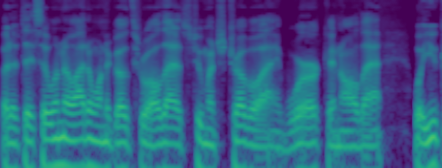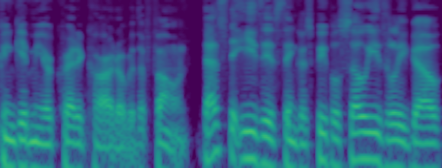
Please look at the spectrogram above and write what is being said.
But if they say, well, no, I don't want to go through all that, it's too much trouble, I work and all that, well, you can give me your credit card over the phone. That's the easiest thing because people so easily go,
